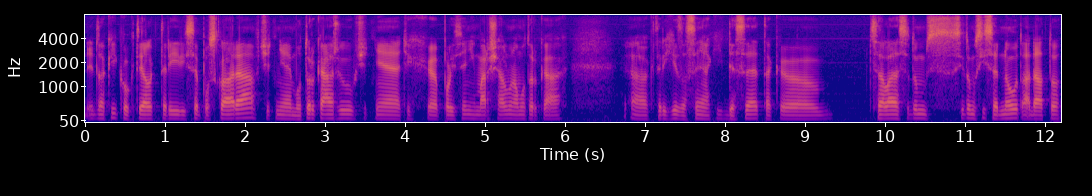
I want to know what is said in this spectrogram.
je to takový koktejl, který když se poskládá, včetně motorkářů, včetně těch policejních maršálů na motorkách, kterých je zase nějakých deset, tak celé se to, si to musí sednout a dát to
